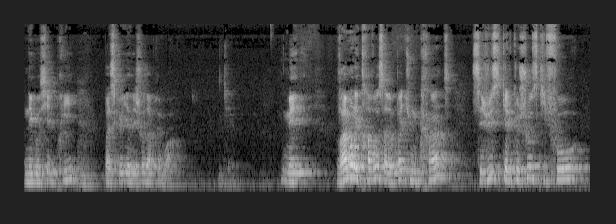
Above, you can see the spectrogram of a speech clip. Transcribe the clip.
négocier le prix mmh. Parce qu'il y a des choses à prévoir. Mais vraiment, les travaux, ça ne doit pas être une crainte c'est juste quelque chose qu'il faut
